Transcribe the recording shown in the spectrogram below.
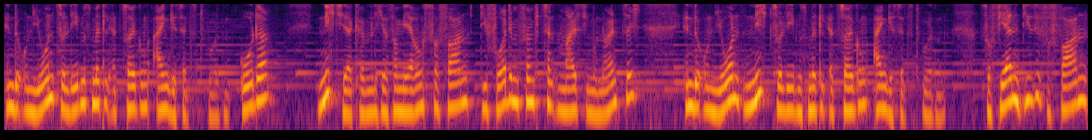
in der Union zur Lebensmittelerzeugung eingesetzt wurden, oder nicht herkömmliche Vermehrungsverfahren, die vor dem 15. Mai 97 in der Union nicht zur Lebensmittelerzeugung eingesetzt wurden, sofern diese Verfahren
